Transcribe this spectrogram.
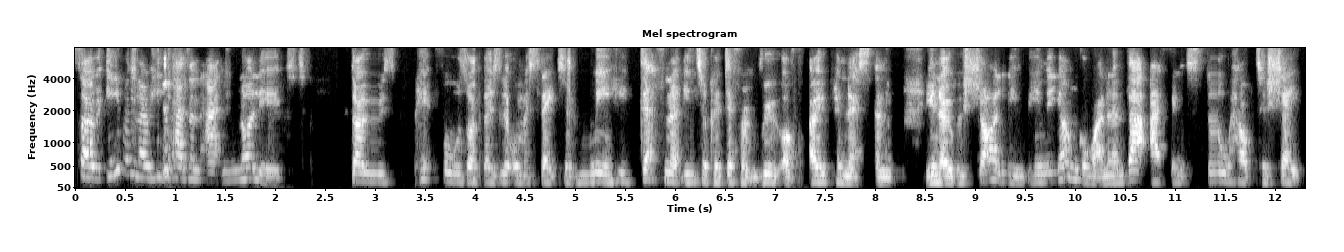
So even though he hasn't acknowledged those pitfalls or those little mistakes of me, he definitely took a different route of openness and, you know, with Charlene being the younger one. And that I think still helped to shape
